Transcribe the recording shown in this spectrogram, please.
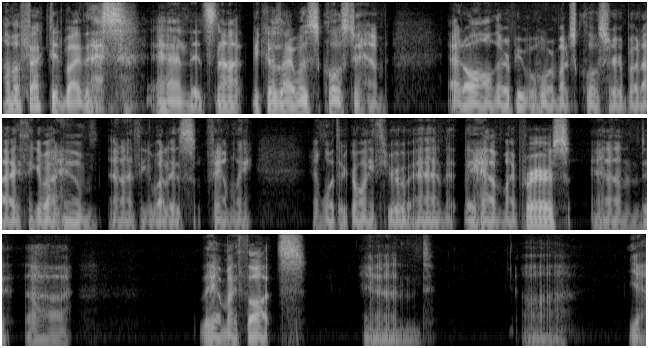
I'm affected by this, and it's not because I was close to him at all. There are people who are much closer, but I think about him and I think about his family and what they're going through, and they have my prayers and uh, they have my thoughts, and uh, yeah,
